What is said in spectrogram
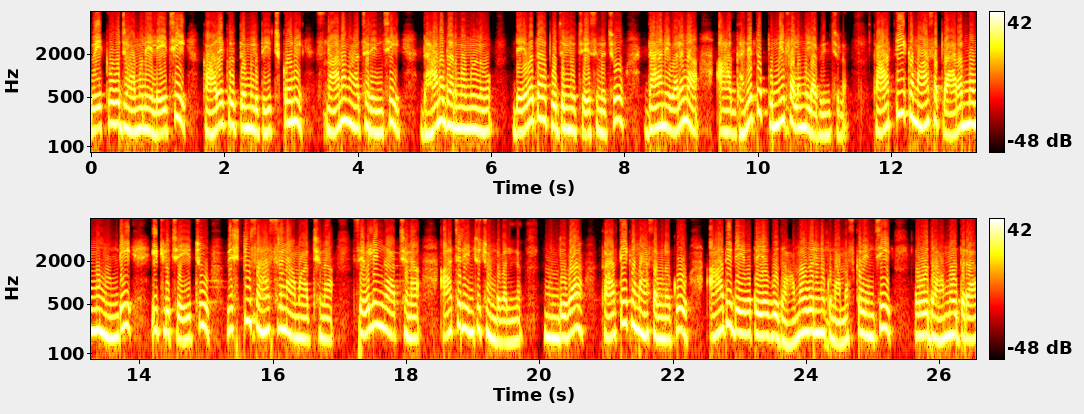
వేకువజామునే లేచి కాలకృత్యములు తీర్చుకొని స్నానమాచరించి దాన ధర్మములను దేవతా పూజలను చేసినచో దాని వలన ఆ గణిత పుణ్యఫలము లభించును. కార్తీక మాస ప్రారంభము నుండి ఇట్లు చేయుచు విష్ణు సహస్రనామార్చన శివలింగార్చన ఆచరించుచుండవలను. ముందుగా కార్తీక మాసమునకు ఆది దేవతయగు దామోదరునకు నమస్కరించి ఓ దామోదర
